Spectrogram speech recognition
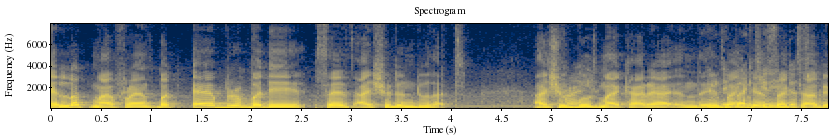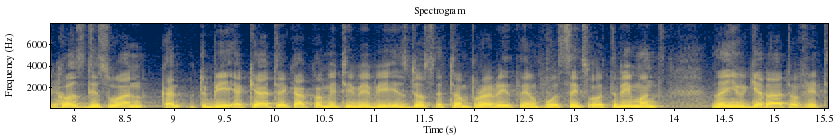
a lot my friends, but everybody says I shouldn't do that. I should right. build my career in the, in the banking, banking, sector industry, because yeah. this one can to be a caretaker committee maybe is just a temporary thing for six or three months. Then you get out of it.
